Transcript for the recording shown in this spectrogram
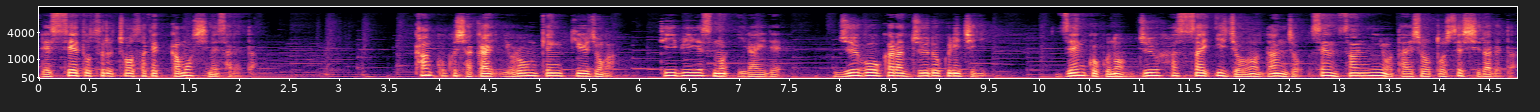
劣勢とする調査結果も示された。韓国社会世論研究所が TBS の依頼で15から16日に全国の18歳以上の男女1003人を対象として調べた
